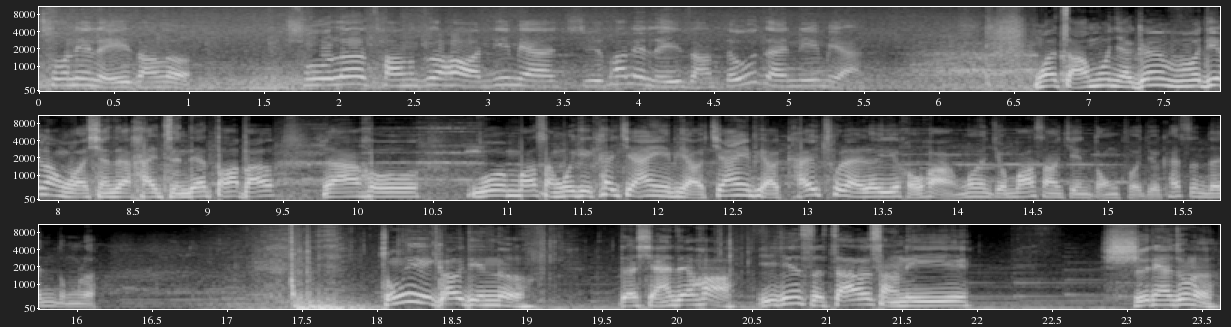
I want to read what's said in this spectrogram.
处理内脏了，除了肠子哈，里面其他的内脏都在里面。我丈母娘跟屋顶了，我现在还正在打包，然后我马上我去开检疫票，检疫票开出来了以后哈，我们就马上进冻库就开始冷冻了。终于搞定了，到现在哈已经是早上的十点钟了，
